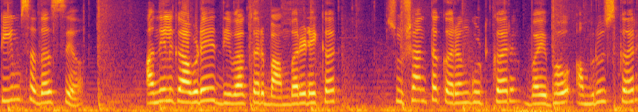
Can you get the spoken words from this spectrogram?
team सदस्य अनिल गावडे दिवाकर बांबर्डेकर सुशांत करंगुटकर वैभव अमरुसकर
